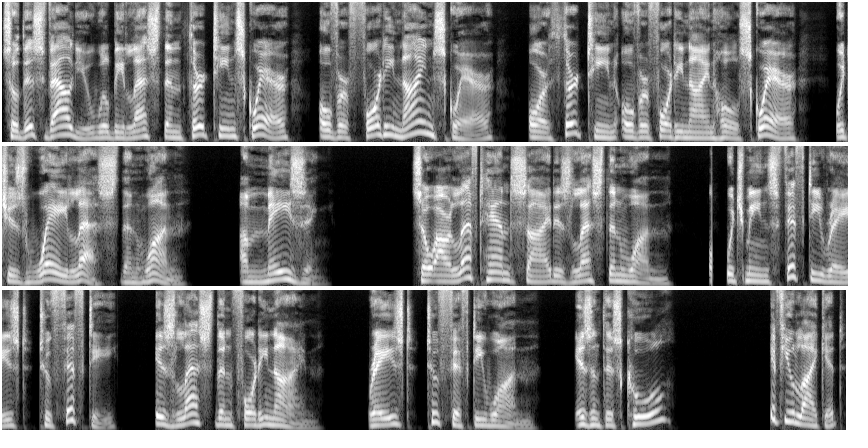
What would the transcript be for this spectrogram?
So this value will be less than 13 square over 49 square, or 13 over 49 whole square, which is way less than 1. Amazing! So our left-hand side is less than 1, which means 50 raised to 50 is less than 49, raised to 51. Isn't this cool? If you like it,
